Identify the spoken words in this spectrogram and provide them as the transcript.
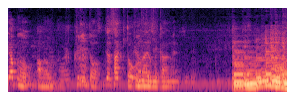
クアップのあのクリーンとじゃあさっきと同じ感じで。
